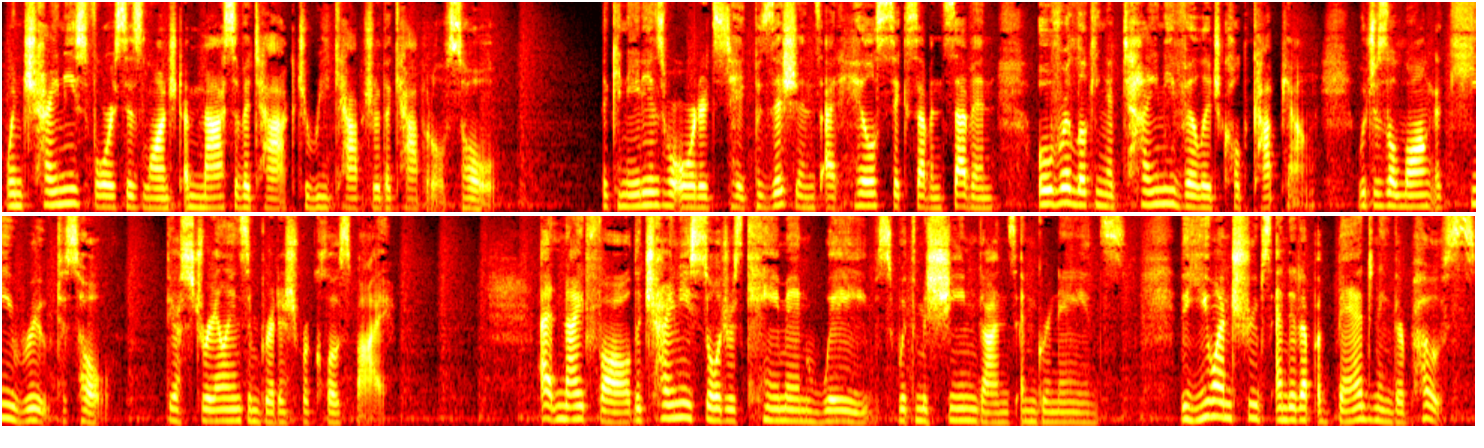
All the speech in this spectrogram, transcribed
when Chinese forces launched a massive attack to recapture the capital of Seoul. The Canadians were ordered to take positions at Hill 677, overlooking a tiny village called Kapyong, which is along a key route to Seoul. The Australians and British were close by. At nightfall, the Chinese soldiers came in waves with machine guns and grenades. The UN troops ended up abandoning their posts.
